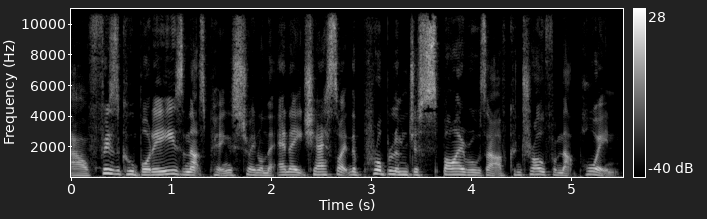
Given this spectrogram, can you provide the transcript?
our physical bodies, and that's putting strain on the NHS. Like the problem just spirals out of control from that point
